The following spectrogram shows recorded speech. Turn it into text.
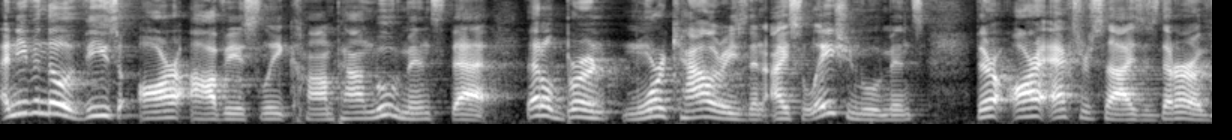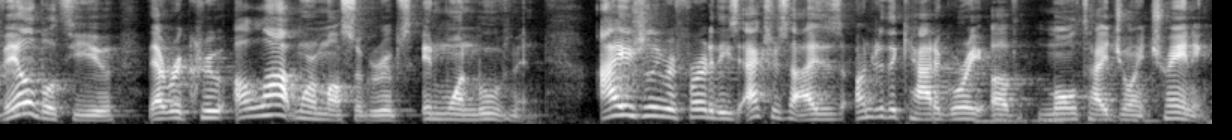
And even though these are obviously compound movements that, that'll burn more calories than isolation movements, there are exercises that are available to you that recruit a lot more muscle groups in one movement. I usually refer to these exercises under the category of multi-joint training,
